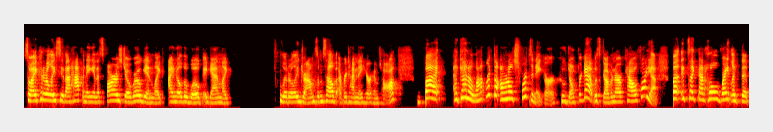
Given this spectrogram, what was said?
So I could really see that happening. And as far as Joe Rogan, like I know the woke again, like literally drowns himself every time they hear him talk. But again, a lot like the Arnold Schwarzenegger, who don't forget was governor of California. But it's like that whole right, like the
